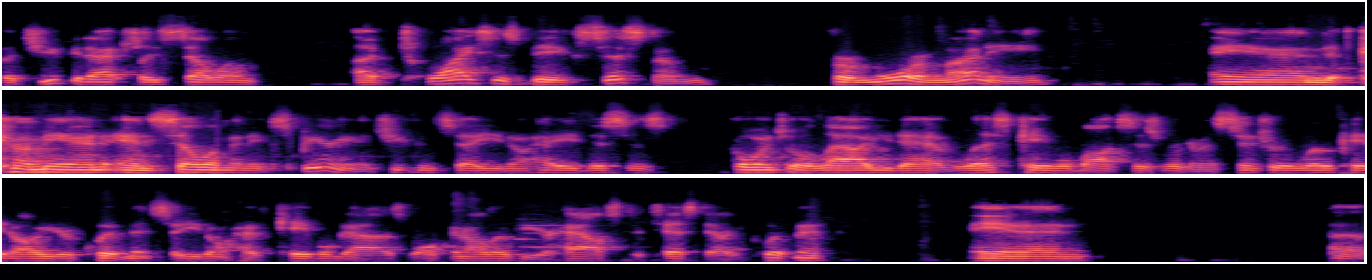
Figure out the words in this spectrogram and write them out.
But you could actually sell them a twice as big system for more money and come in and sell them an experience. You can say, you know, hey, this is going to allow you to have less cable boxes. We're going to centrally locate all your equipment so you don't have cable guys walking all over your house to test out equipment. And uh,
